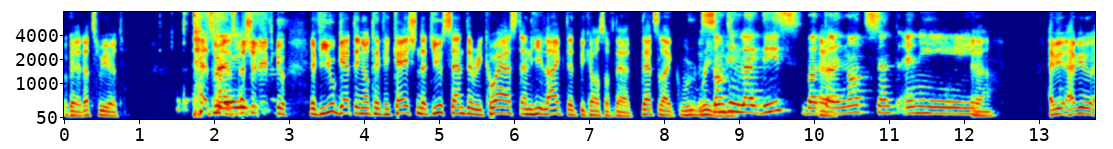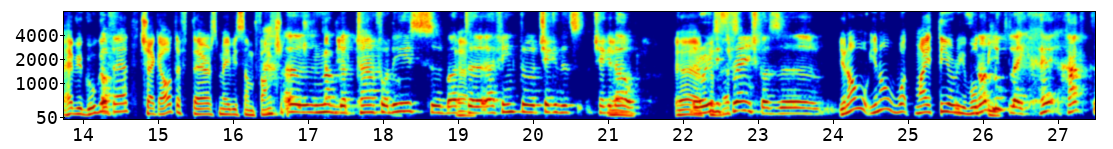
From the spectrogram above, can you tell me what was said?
Okay, that's weird. That's weird, I, especially if you if you get the notification that you sent the request and he liked it because of that. That's like really something weird. like this, but yeah. I not sent any. Yeah. Have you have you have you googled of, that? Check out if there's maybe some function. Uh, not got time for this, but yeah. uh, I think to check it check it yeah. out. Really strange because uh, you know, you know what my theory would not be. look like ha- hacked.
